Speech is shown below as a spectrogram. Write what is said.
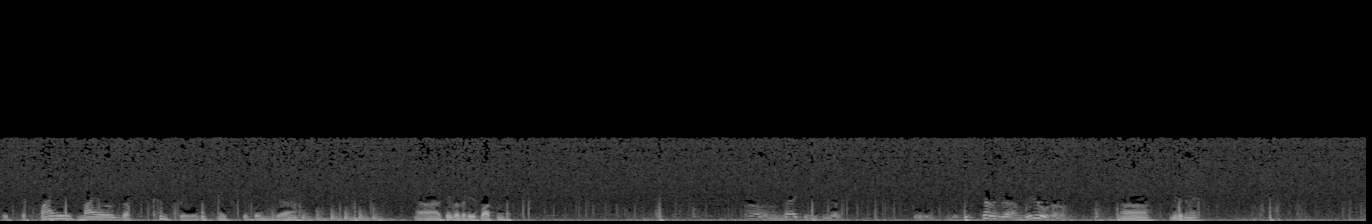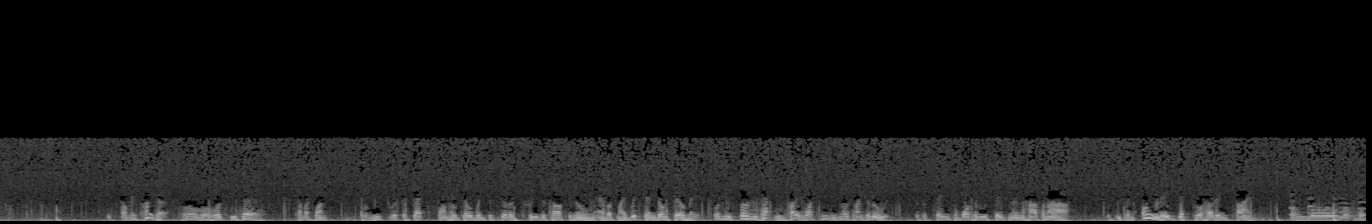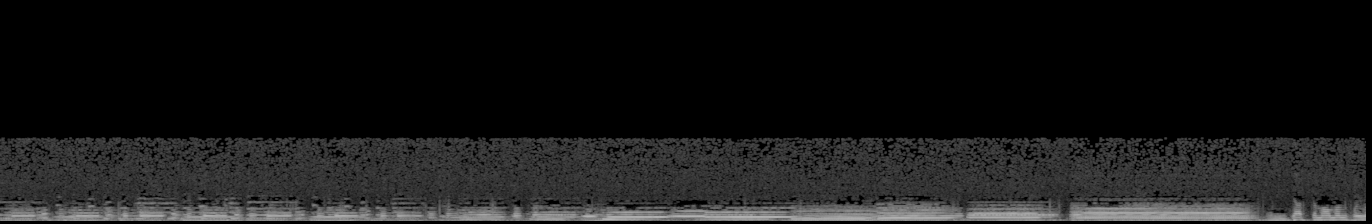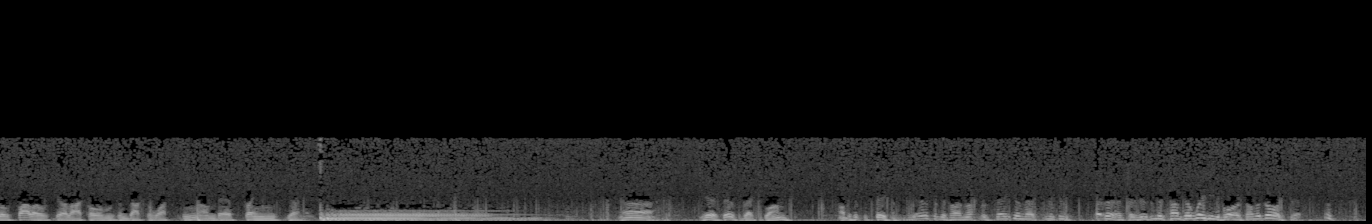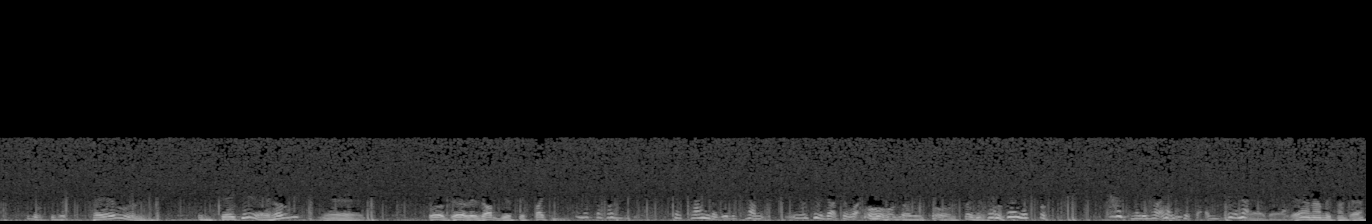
It's the five miles of country which makes the danger. Uh, see what it is, Watson. Oh, thank you, Mr. It's a telegram to you, Holmes. Oh, give it to me. It's from Miss Hunter. Oh, well, what's she say? Come at once. We'll meet you at the Black Swan Hotel, Winchester, at 3 this afternoon. And at my wit's end, don't fail me. What do you suppose has happened? Hurry, Watson. We've no time to lose. There's a train from Waterloo Station in half an hour. If we can only get to her in time. Just a moment, we will follow Sherlock Holmes and Dr. Watson on their strange journey. Ah, yes, there's the Black Swan. Opposite the station. Yes, and if I'm not mistaken, that's Mrs. Uh, there, that is Miss Hunter waiting for us on the doorstep. She looks a bit pale and, and shaky, eh, Holmes? Yes. Poor girl is obviously frightened. Mr. Holmes, so kind of you to come. You too, Dr. Watson. Oh, not at all. Thank I you. can't tell you. Can't tell you how anxious I've been. I- There, there, there now, Miss Hunter.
